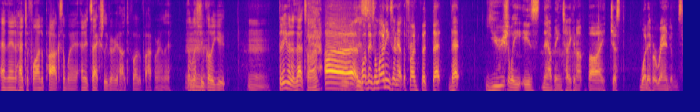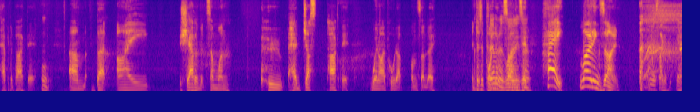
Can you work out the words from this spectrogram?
and then had to find a park somewhere, and it's actually very hard to find a park around there unless you've got a Ute. But even at that time, Uh, there's- well, there's a learning zone out the front, but that that usually is now being taken up by just whatever randoms happen to park there. Um, but I shouted at someone who had just parked there when I pulled up on Sunday, and just pointed at the sign and said, zone. "Hey, loading zone." And, it's like, yeah.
